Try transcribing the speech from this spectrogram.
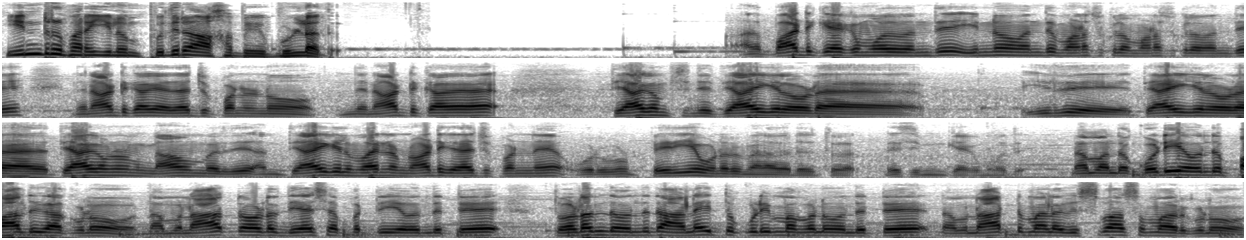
இன்று வரையிலும் புதிராகவே உள்ளது. அந்த பாட்டு கேட்கும்போது வந்து இன்னும் வந்து மனசுக்குள்ள மனசுக்குள்ள வந்து இந்த நாட்டுக்காக ஏதாச்சும் பண்ணணும் இந்த நாட்டுக்காக தியாகம் செஞ்ச தியாகிகளோட இது தியாகிகளோட தியாகம் நமக்கு ஞாபகம் வருது. அந்த தியாகிகள் மாதிரி நம்ம நாட்டுக்கு ஏதாச்சும் பண்ண ஒரு பெரிய உணர்வு மேலே வருது தேசியம் கேட்கும்போது. நம்ம அந்த கொடியை வந்து பாதுகாக்கணும். நம்ம நாட்டோட தேச பற்றியை வந்துட்டு தொடர்ந்து வந்துட்டு அனைத்து குடிமகனும் வந்துட்டு நம்ம நாட்டு மேலே விசுவாசமாக இருக்கணும்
